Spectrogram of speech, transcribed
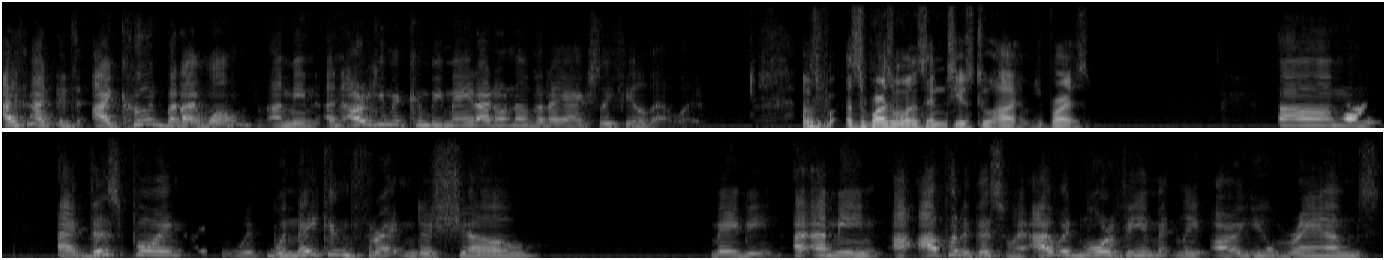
I, I, it's, I could, but I won't. I mean, an argument can be made. I don't know that I actually feel that way. I'm, surp- I'm surprised no one's saying Chiefs too high. I'm surprised. Um, at this point, when they can threaten to show, maybe. I, I mean, I, I'll put it this way: I would more vehemently argue Rams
